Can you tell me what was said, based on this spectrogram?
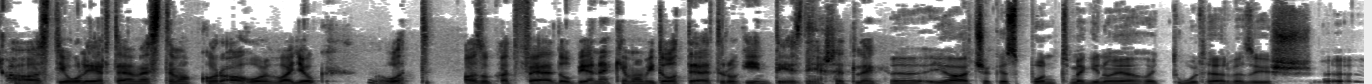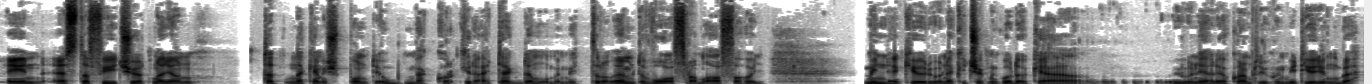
ha azt jól értelmeztem, akkor ahol vagyok, ott azokat feldobja nekem, amit ott el tudok intézni esetleg. Ja, csak ez pont megint olyan, hogy túltervezés. Én ezt a feature-t nagyon, tehát nekem is pont, ú, mekkora király tech demo, mit tudom, olyan, mint a Wolfram Alpha, hogy mindenki örül neki, csak mikor oda kell ülni elő, akkor nem tudjuk, hogy mit írjunk be.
